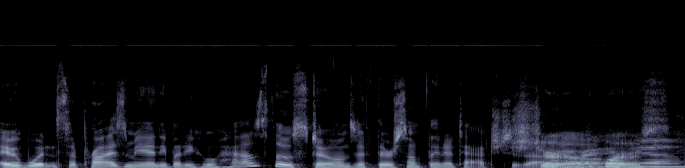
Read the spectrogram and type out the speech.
It wouldn't surprise me anybody who has those stones if there's something attached to them. Sure, Yeah. of course. Yeah.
